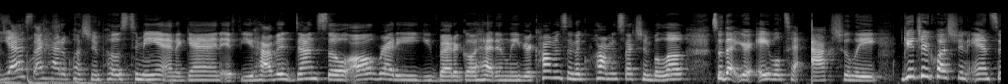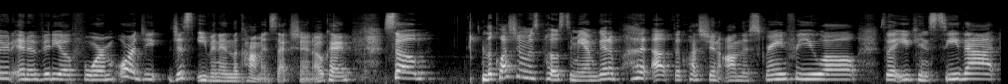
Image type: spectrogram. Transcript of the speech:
yes, I had a question posed to me and again, if you haven't done so already, you better go ahead and leave your comments in the comment section below so that you're able to actually get your question answered in a video form or just even in the comment section, okay? So the question was posed to me. I'm going to put up the question on the screen for you all so that you can see that.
